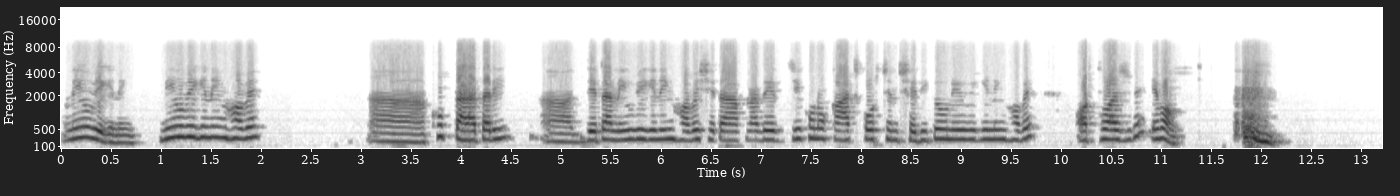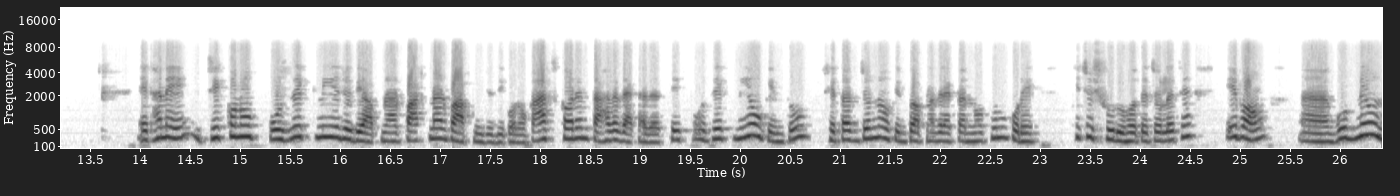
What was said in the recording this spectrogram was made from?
new beginning new beginning হবে খুব তাড়াতাড়ি। যেটা নিউ বিগিনিং হবে সেটা আপনাদের যে কোনো কাজ করছেন সেদিকেও নিউ বিগিনিং হবে। অর্থ আসবে এবং এখানে যে কোনো প্রজেক্ট নিয়ে যদি আপনার পার্টনার বা আপনি যদি কোনো কাজ করেন, তাহলে দেখা যাচ্ছে প্রজেক্ট নিয়েও কিন্তু সেটার জন্যও কিন্তু আপনাদের একটা নতুন করে কিছু শুরু হতে চলেছে এবং গুড নিউজ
